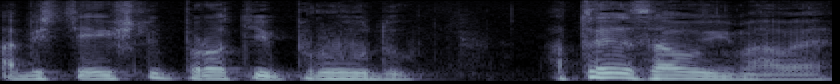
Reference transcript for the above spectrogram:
aby ste išli proti prúdu. A to je zaujímavé,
